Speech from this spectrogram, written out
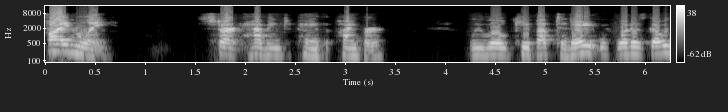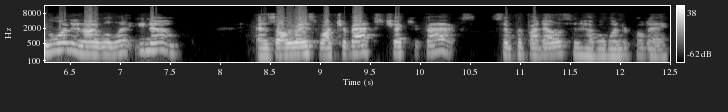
finally start having to pay the piper. We will keep up to date with what is going on, and I will let you know. As always, watch your backs, check your facts. Semper Fidelis, and have a wonderful day.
